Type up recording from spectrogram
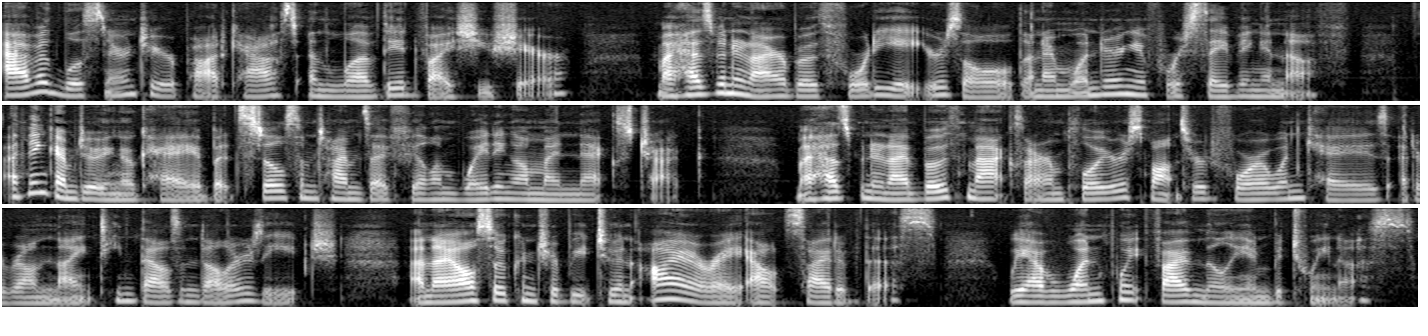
avid listener to your podcast and love the advice you share. My husband and I are both 48 years old, and I'm wondering if we're saving enough. I think I'm doing okay, but still sometimes I feel I'm waiting on my next check. My husband and I both max our employer sponsored 401ks at around $19,000 each, and I also contribute to an IRA outside of this. We have 1.5 million between us.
